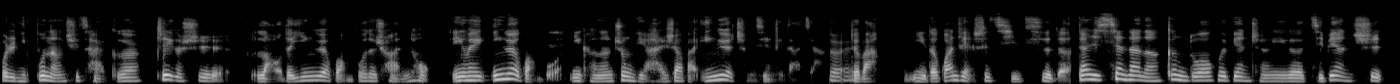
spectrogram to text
或者你不能去踩歌，这个是老的音乐广播的传统。因为音乐广播，你可能重点还是要把音乐呈现给大家，对对吧？你的观点是其次的，但是现在呢，更多会变成一个，即便是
